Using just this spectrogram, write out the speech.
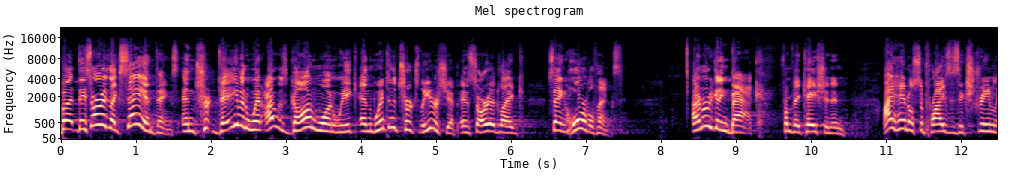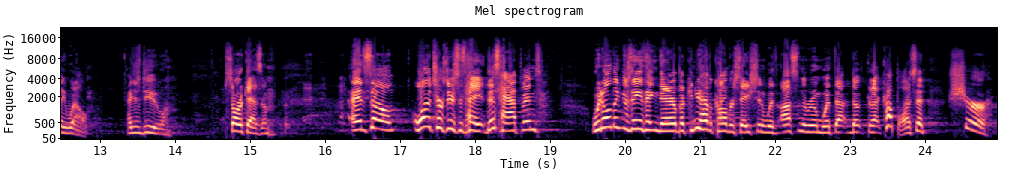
but they started like saying things. And tr- they even went, I was gone one week and went to the church leadership and started like saying horrible things. I remember getting back from vacation and I handle surprises extremely well. I just do. Sarcasm. And so one of the church leaders says, Hey, this happened. We don't think there's anything there, but can you have a conversation with us in the room with that, that couple? I said, Sure.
